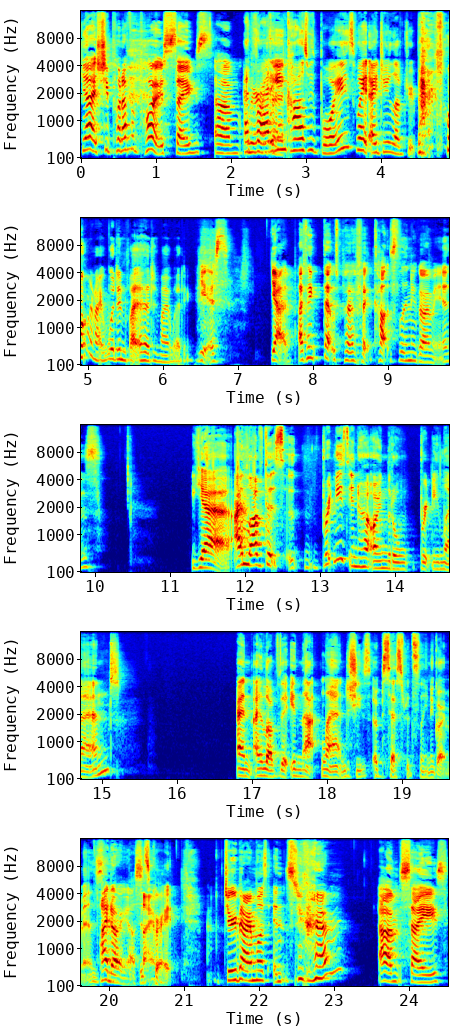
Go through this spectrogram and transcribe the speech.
Yeah, she put up a post saying, um, And riding in cars with boys. Wait, I do love Drew Barrymore, and I would invite her to my wedding. Yes. Yeah, I think that was perfect. Cut Selena Gomez. Yeah, I love this. Britney's in her own little Britney land, and I love that in that land she's obsessed with Selena Gomez. I know, yeah, it's great. Drew Barrymore's Instagram um, says,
